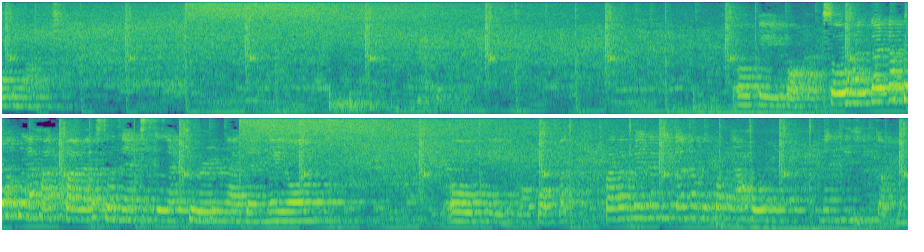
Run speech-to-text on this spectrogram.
much. Okay po. So, handa na po ang lahat para sa next lecturer natin ngayon. Okay, opo. But parang may nakita na po pala ako naghihikap na.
